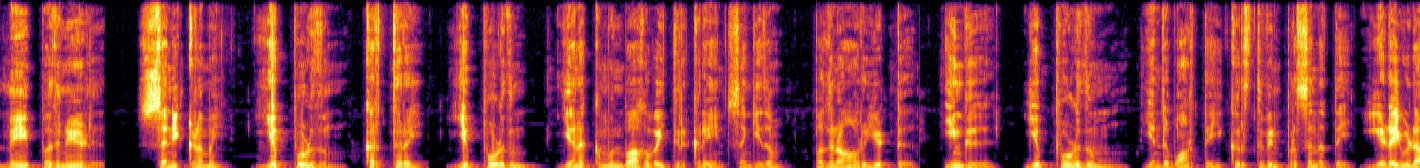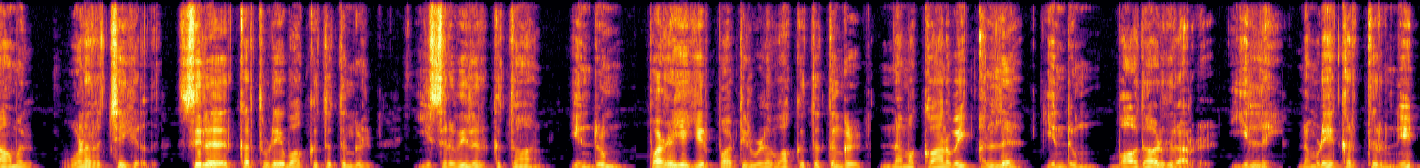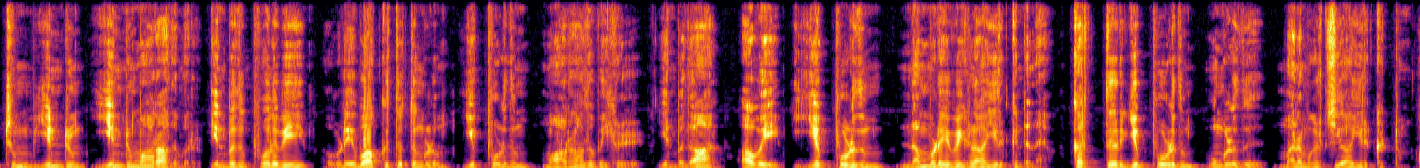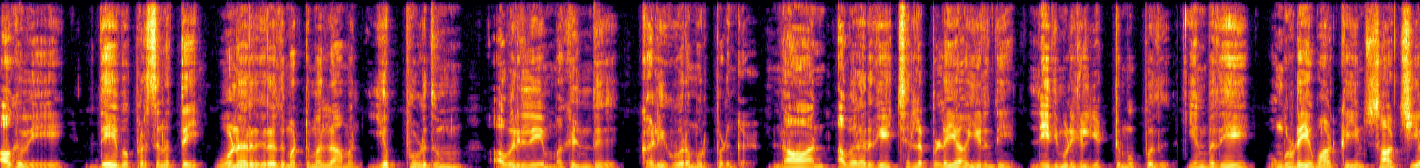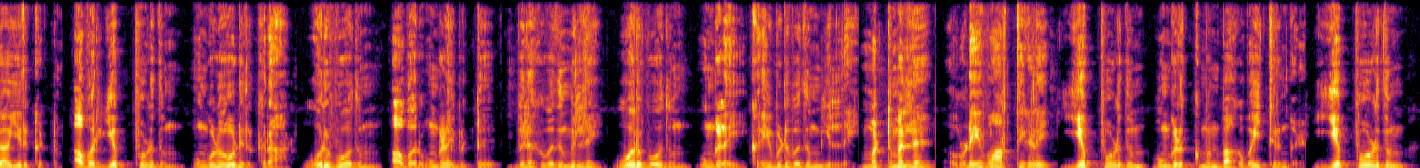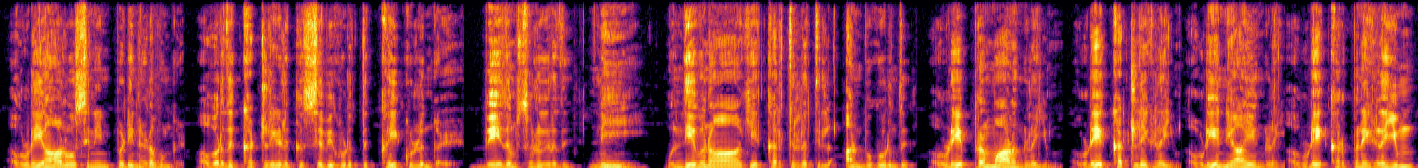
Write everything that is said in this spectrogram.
மே பதினேழு சனிக்கிழமை எப்பொழுதும் கர்த்தரை எப்பொழுதும் எனக்கு முன்பாக வைத்திருக்கிறேன் சங்கீதம் பதினாறு எட்டு. இங்கு எப்பொழுதும் என்ற வார்த்தை கிறிஸ்துவின் பிரசன்னத்தை இடைவிடாமல் உணரச் செய்கிறது. சிலர் கர்த்துடைய வாக்குத்தத்தங்கள் இஸ்ரவேலருக்குத்தான் என்றும் பழைய ஏற்பாட்டில் உள்ள வாக்குத்தத்தங்கள் நமக்கானவை அல்ல என்றும் வாதாடுகிறார்கள். இல்லை. நம்முடைய கர்த்தர் நேற்றும் என்றும் என்றும் மாறாதவர் என்பது போலவே அவருடைய வாக்குத்தத்தங்களும் எப்பொழுதும் மாறாதவைகள் என்பதால் அவை எப்பொழுதும் நம்முடையவைகளாயிருக்கின்றன. கர்த்தர் எப்பொழுதும் உங்களது மனமகிழ்ச்சியாயிருக்கட்டும். ஆகவே தேவ பிரசனத்தை உணர்கிறது மட்டுமல்லாமல் எப்பொழுதும் அவரிலே மகிழ்ந்து கழிகூற முற்படுங்கள். நான் அவர் அருகே செல்லப்பிள்ளையாயிருந்தேன். நீதிமொழிகள் எட்டு முப்பது என்பதே உங்களுடைய வாழ்க்கையின் சாட்சியாய் இருக்கட்டும் அவர் எப்பொழுதும் உங்களோடு இருக்கிறார் ஒருபோதும் அவர் உங்களை விட்டு விலகுவதும் இல்லை ஒருபோதும் உங்களை கைவிடுவதும் இல்லை. மட்டுமல்ல அவருடைய வார்த்தைகளை எப்பொழுதும் உங்களுக்கு முன்பாக வைத்திருங்கள். எப்பொழுதும் அவருடைய ஆலோசனையின்படி நடவுங்கள். அவரது கட்டளைகளுக்கு செவி கொடுத்து கை கொள்ளுங்கள் வேதம் சொல்லுகிறது நீ உன் தேவனாகிய கர்த்தரிடத்தில் அன்பு கூர்ந்து அவருடைய பிரமாணங்களையும் அவருடைய கட்டளைகளையும் அவருடைய நியாயங்களையும் அவருடைய கற்பனைகளையும்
